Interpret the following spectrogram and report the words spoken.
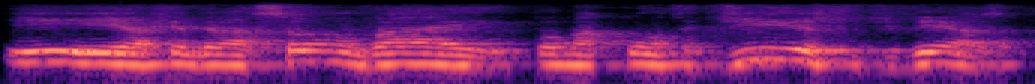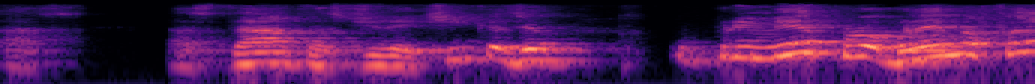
e a federação vai tomar conta disso, de ver as, as, as datas direitinho. Quer dizer, o primeiro problema foi,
